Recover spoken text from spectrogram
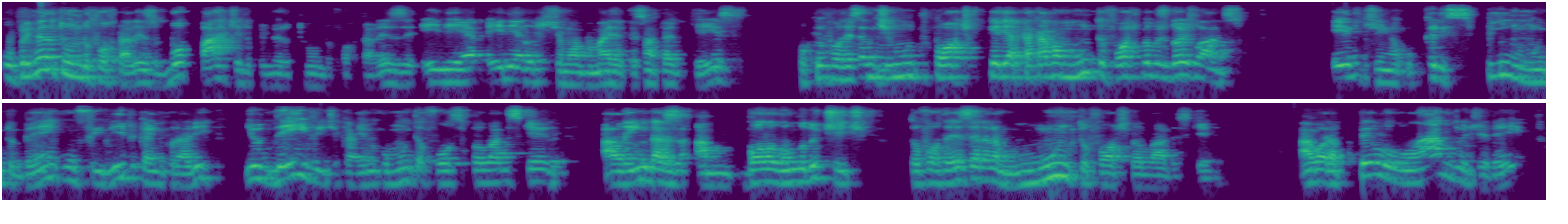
o primeiro turno do Fortaleza, boa parte do primeiro turno do Fortaleza, ele era, ele era o que chamava mais atenção até do que esse, porque o Fortaleza era um time muito forte, porque ele atacava muito forte pelos dois lados. Ele tinha o Crispim muito bem, com o Felipe caindo por ali, e o David caindo com muita força pelo lado esquerdo, além da bola longa do Tite. Então o Fortaleza era muito forte pelo lado esquerdo. Agora, pelo lado direito,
